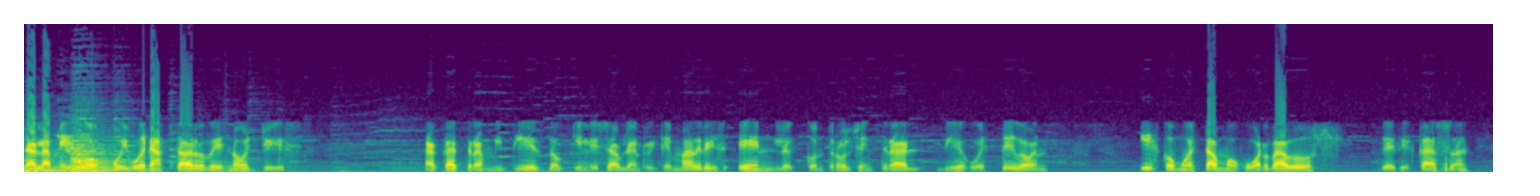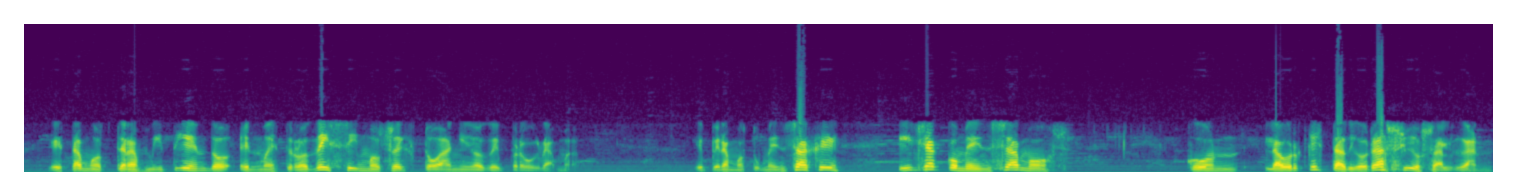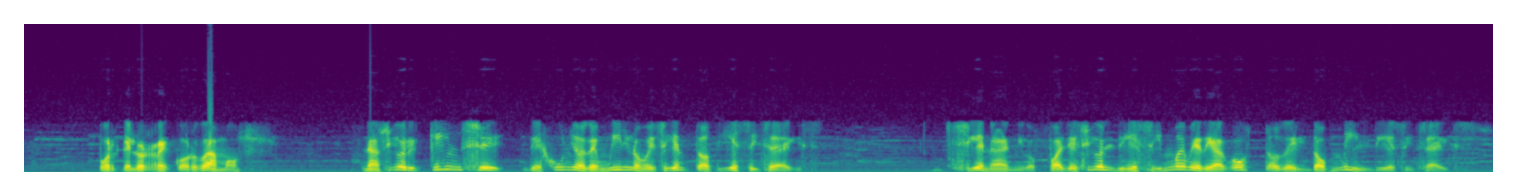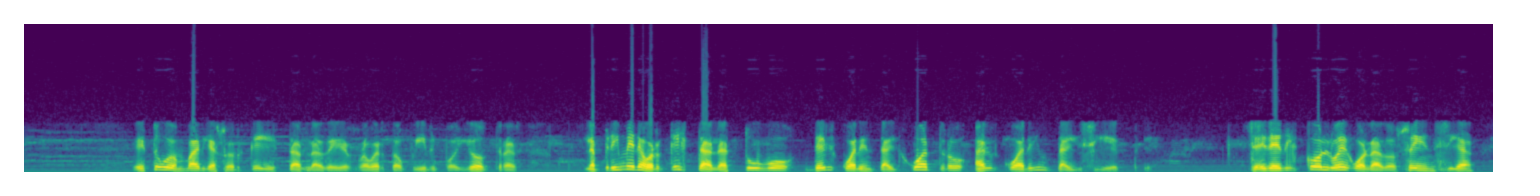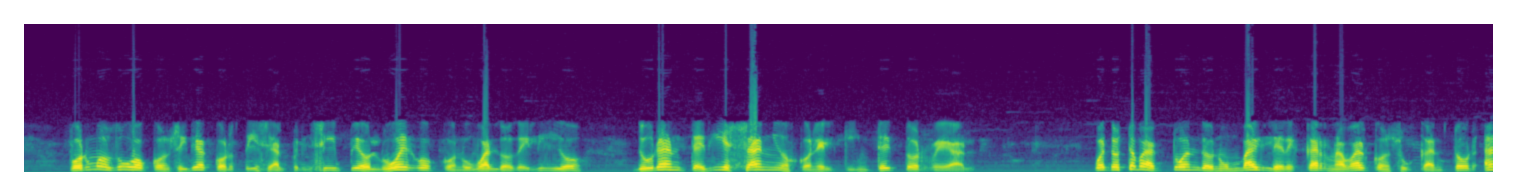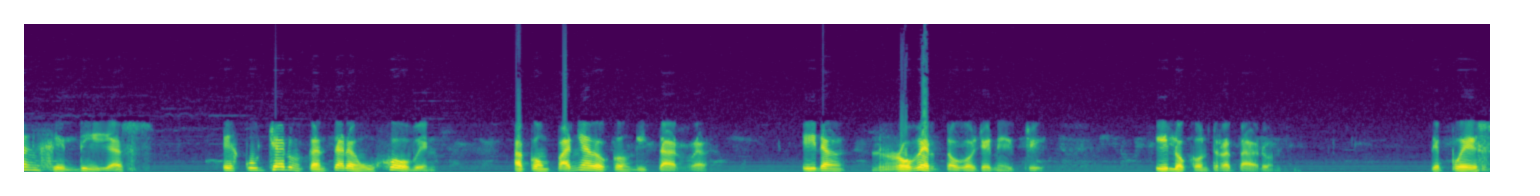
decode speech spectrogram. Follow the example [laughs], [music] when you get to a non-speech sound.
Tal amigos? Muy buenas tardes, noches. Acá transmitiendo quien les habla Enrique Madres en el control central, Diego Esteban. Y como estamos guardados desde casa, estamos transmitiendo en nuestro décimo sexto año de programa. Esperamos tu mensaje y ya comenzamos con la orquesta de Horacio Salgán porque lo recordamos, nació el 15 de junio de 1916, 100 años, falleció el 19 de agosto del 2016. Estuvo en varias orquestas, la de Roberto Firpo y otras. La primera orquesta la tuvo del 44 al 47. Se dedicó luego a la docencia, Formó dúo con Silvia Cortés al principio, luego con Ubaldo de Lío, durante 10 años con el Quinteto Real. Cuando estaba actuando en un baile de carnaval con su cantor Ángel Díaz, escucharon cantar a un joven acompañado con guitarra. Era Roberto Goyeneche y lo contrataron. Después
